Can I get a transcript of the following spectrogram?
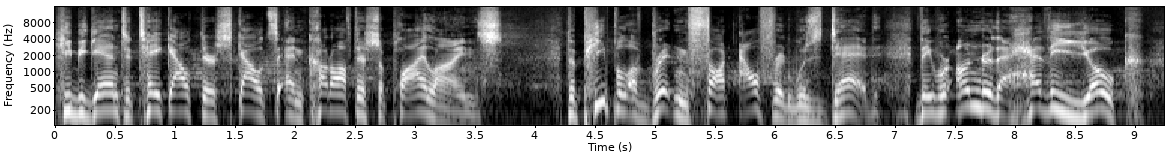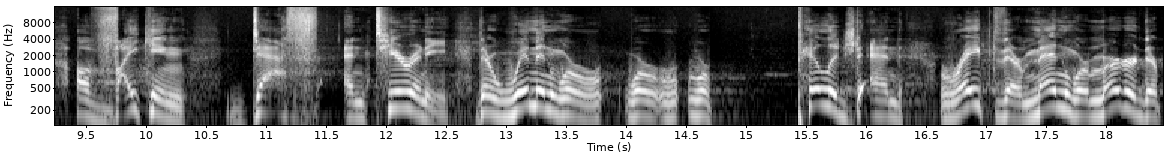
he began to take out their scouts and cut off their supply lines. The people of Britain thought Alfred was dead. They were under the heavy yoke of Viking death and tyranny. Their women were, were, were pillaged and raped, their men were murdered, their,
